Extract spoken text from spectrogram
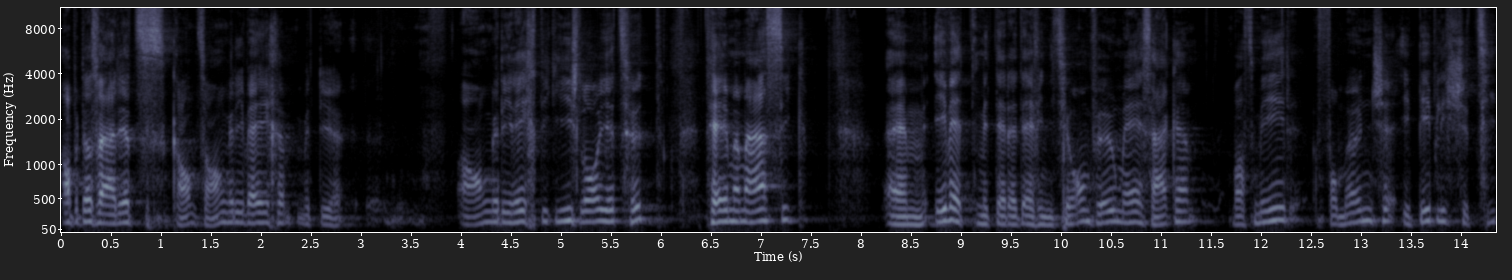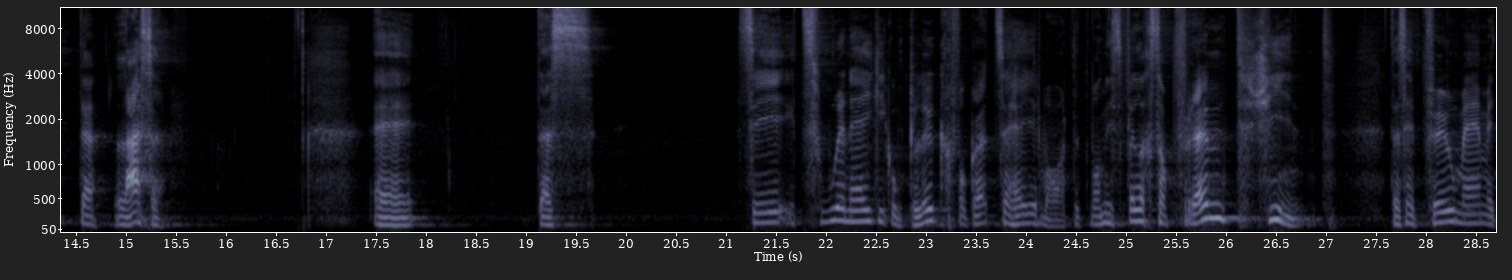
aber das wäre jetzt ganz andere Weiche. Wir tun eine andere Richtung einschlagen jetzt heute, themenmässig. Ähm, ich werde mit dieser Definition viel mehr sagen, was wir von Menschen in biblischen Zeiten lesen, äh, dass sie Zuneigung und Glück von Götzen haben erwartet, wo es vielleicht so fremd scheint, das hat viel mehr mit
